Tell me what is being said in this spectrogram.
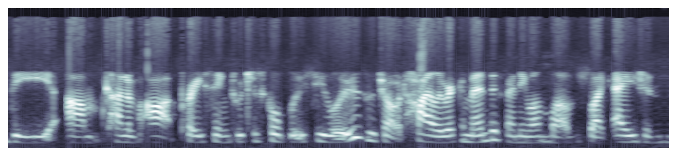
the um, kind of art precinct, which is called Lucy Liu's, which I would highly recommend if anyone loves like Asian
